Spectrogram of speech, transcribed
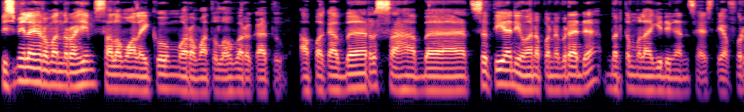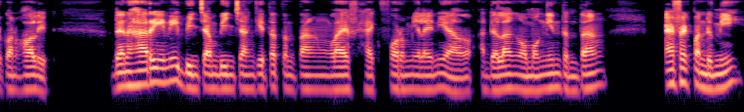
Bismillahirrahmanirrahim. Assalamualaikum warahmatullahi wabarakatuh. Apa kabar sahabat setia di mana pun anda berada? Bertemu lagi dengan saya Setia Furkon Khalid. Dan hari ini bincang-bincang kita tentang life hack for milenial adalah ngomongin tentang efek pandemi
